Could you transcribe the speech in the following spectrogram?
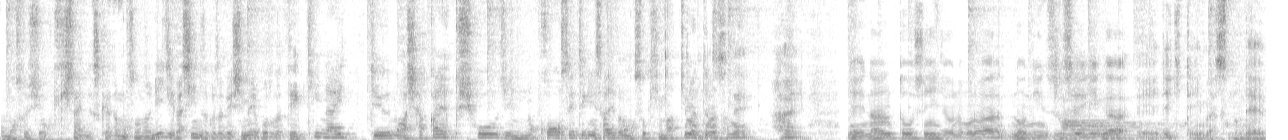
もう少しお聞きしたいんですけれども、その理事が親族だけ占めることができないっていうのは、社会福祉法人の構成的に最初からもうそう決まってますか？決まってますね。はい。えー、何等身以上のものはの人数制限が、えー、できていますので。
